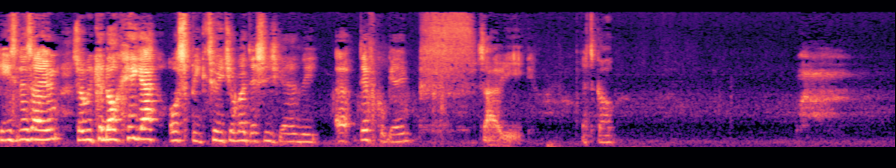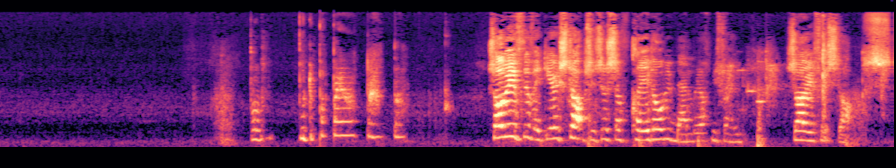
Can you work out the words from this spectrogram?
He's in his own. So we cannot hear or speak to each other. This is going to be a difficult game. So, let's go. Sorry if the video stops, it's just I've cleared all my memory off my phone. Sorry if it stops.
